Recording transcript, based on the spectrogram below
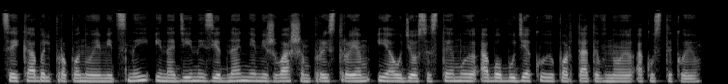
Цей кабель пропонує міцний і надійний з'єднання між вашим пристроєм і аудіосистемою або будь-якою портативною акустикою.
